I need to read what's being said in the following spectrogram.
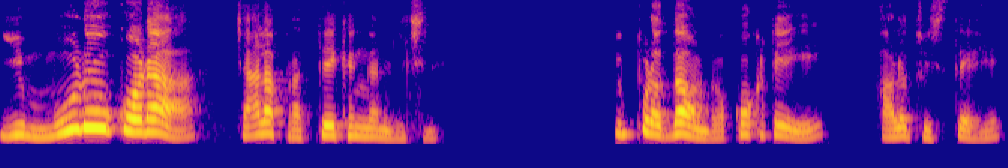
ఈ మూడు కూడా చాలా ప్రత్యేకంగా నిలిచినాయి. ఇప్పుడు వద్దామండి ఒక్కొక్కటి ఆలోచిస్తే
